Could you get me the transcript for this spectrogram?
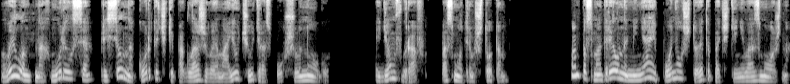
Вейланд нахмурился, присел на корточки, поглаживая мою чуть распухшую ногу. Идем в граф, посмотрим, что там. Он посмотрел на меня и понял, что это почти невозможно.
